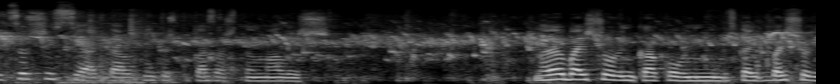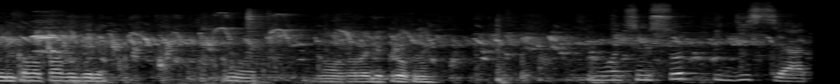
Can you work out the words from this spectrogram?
560, да, вот мне тоже показал, что он малыш. Ну, я большовенького какого-нибудь, большовенького по выбери. Вот. Ну вот вроде крупный. Вот 750.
